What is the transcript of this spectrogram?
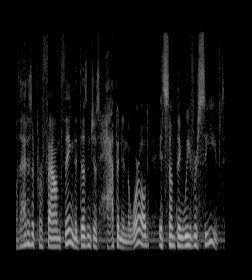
well, that is a profound thing that doesn't just happen in the world, it's something we've received.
